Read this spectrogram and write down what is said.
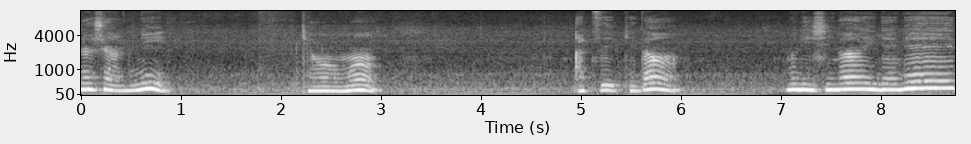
皆さんに今日も暑いけど無理しないでねっ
